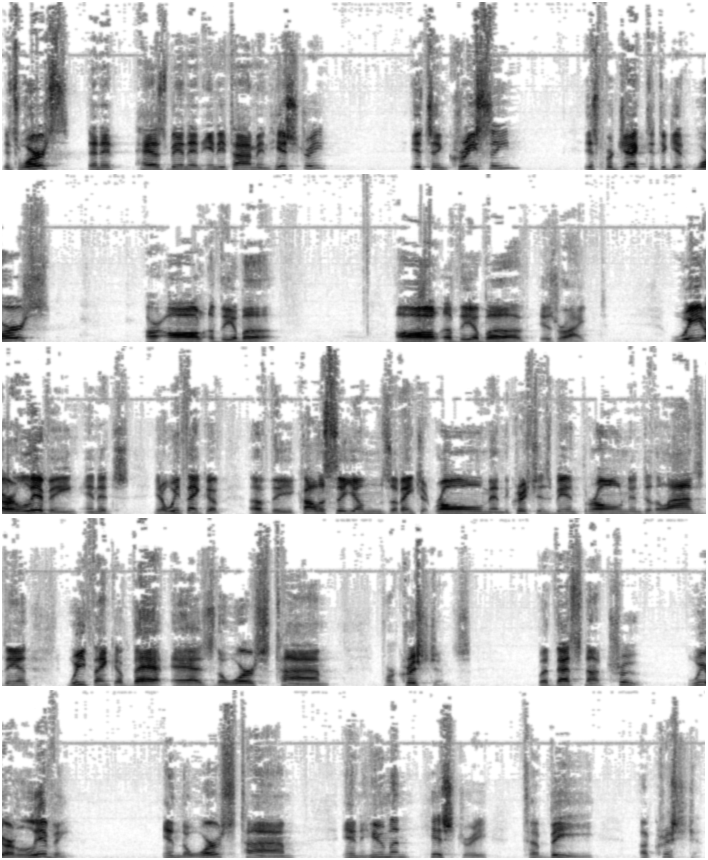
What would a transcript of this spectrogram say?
It's worse than it has been in any time in history. It's increasing. It's projected to get worse or all of the above? All of the above is right. We are living, and it's, you know, we think of, of the Colosseums of ancient Rome and the Christians being thrown into the lion's den. We think of that as the worst time for Christians. But that's not true. We are living in the worst time in human history to be a Christian.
